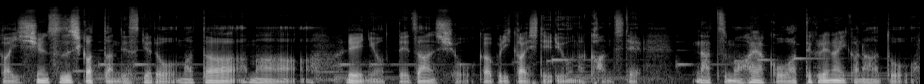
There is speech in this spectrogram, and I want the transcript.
が一瞬涼しかったんですけど、また、まあ、例によって残暑がぶり返しているような感じで、夏も早く終わってくれないかなと、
